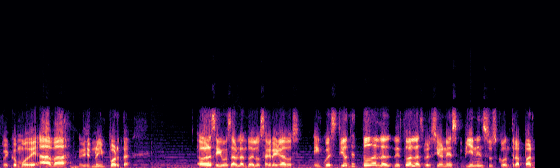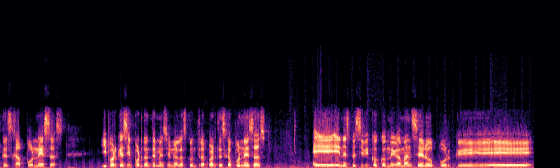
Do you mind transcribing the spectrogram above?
fue como de, ah, va, no importa. Ahora seguimos hablando de los agregados. En cuestión de, todas las- de todas las versiones, vienen sus contrapartes japonesas. ¿Y por qué es importante mencionar las contrapartes japonesas? Eh, en específico con Mega Man Zero, porque eh,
